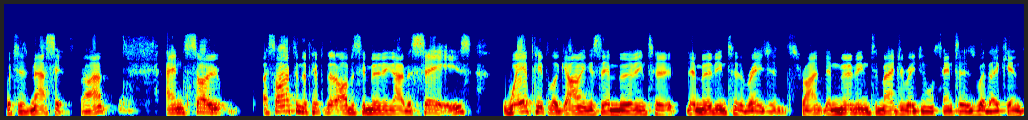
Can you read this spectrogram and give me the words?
which is massive, right? And so aside from the people that are obviously moving overseas, where people are going is they're moving to they're moving to the regions, right? They're moving to major regional centres where they can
